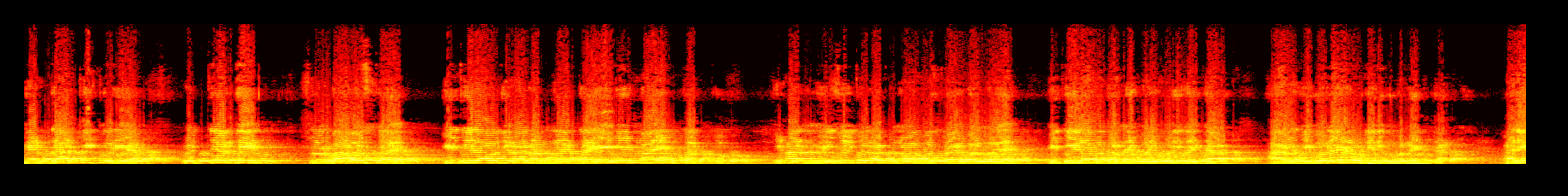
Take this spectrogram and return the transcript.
মেঘদার কি করিয়া, প্রত্যেক দিন সর্বাবস্থায় দায়ী কায়েম থাকতো। না, কোনো অবস্থায় আল্লাহ আপনি করে আর জীবনের রুটিন কি বলেন খালি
